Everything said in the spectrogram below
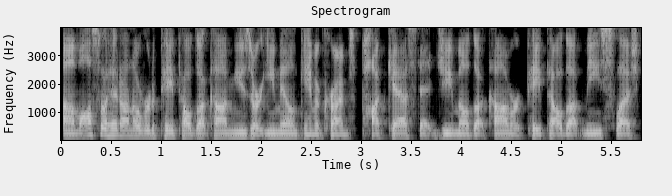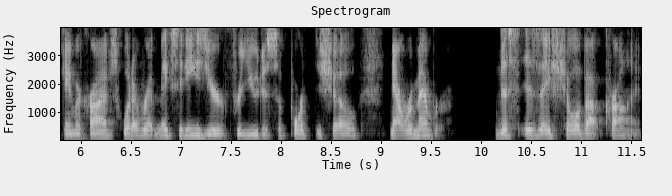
Um, also head on over to paypal.com use our email game of crimes podcast at gmail.com or paypal.me slash game of crimes whatever it makes it easier for you to support the show. Now remember this is a show about crime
